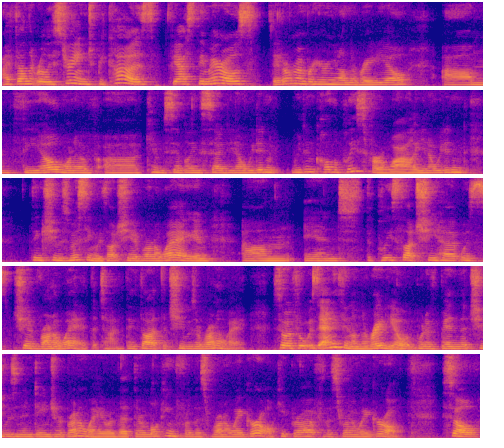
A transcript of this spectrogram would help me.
I found that really strange because if you ask the Ameros, they don't remember hearing it on the radio. Um, Theo, one of uh, Kim's siblings, said, you know, we didn't we didn't call the police for a while. You know, we didn't think she was missing. We thought she had run away, and um, and the police thought she had was she had run away at the time. They thought that she was a runaway. So if it was anything on the radio, it would have been that she was an endangered runaway, or that they're looking for this runaway girl. Keep your eye out for this runaway girl. So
